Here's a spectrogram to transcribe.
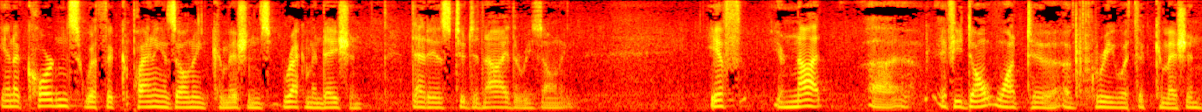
in accordance with the Planning and Zoning Commission's recommendation, that is, to deny the rezoning. If you're not uh, if you don't want to agree with the commission,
